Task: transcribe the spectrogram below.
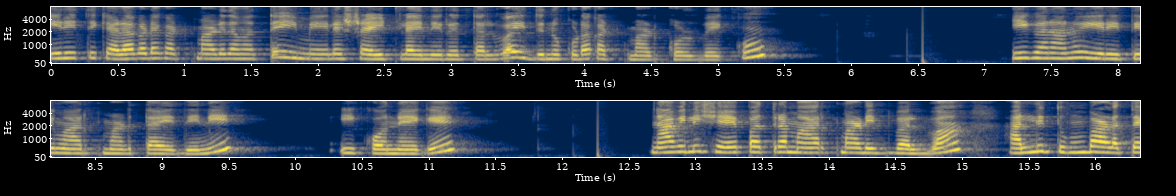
ಈ ರೀತಿ ಕೆಳಗಡೆ ಕಟ್ ಮಾಡಿದ ಮತ್ತೆ ಈ ಮೇಲೆ ಸ್ಟ್ರೈಟ್ ಲೈನ್ ಇರುತ್ತಲ್ವ? ಇದನ್ನು ಕೂಡ ಕಟ್ ಮಾಡಿಕೊಳ್ಬೇಕು. ಈಗ ನಾನು ಈ ರೀತಿ ಮಾರ್ಕ್ ಮಾಡ್ತಾ ಇದ್ದೀನಿ ಈ ಕೊನೆಗೆ. ನಾವಿಲ್ಲಿ ಶೇಪ್ ಹತ್ರ ಮಾರ್ಕ್ ಮಾಡಿದ್ವಲ್ವ? ಅಲ್ಲಿ ತುಂಬ ಅಳತೆ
